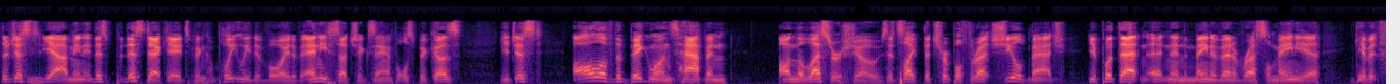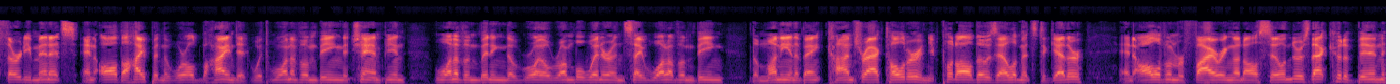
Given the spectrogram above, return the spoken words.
they're just hmm. yeah, I mean this this decade's been completely devoid of any such examples because you just all of the big ones happen on the lesser shows. It's like the triple threat shield match. You put that in, in the main event of WrestleMania, give it 30 minutes and all the hype in the world behind it, with one of them being the champion, one of them being the Royal Rumble winner, and say one of them being the Money in the Bank contract holder, and you put all those elements together, and all of them are firing on all cylinders. That could have been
